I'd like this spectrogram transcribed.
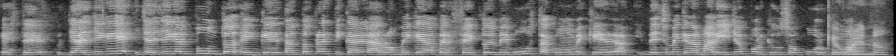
este, ya llegué, ya llegué al punto en que tanto practicar el arroz me queda perfecto y me gusta como me queda. De hecho me queda amarillo porque uso cúrcuma. Qué bueno.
